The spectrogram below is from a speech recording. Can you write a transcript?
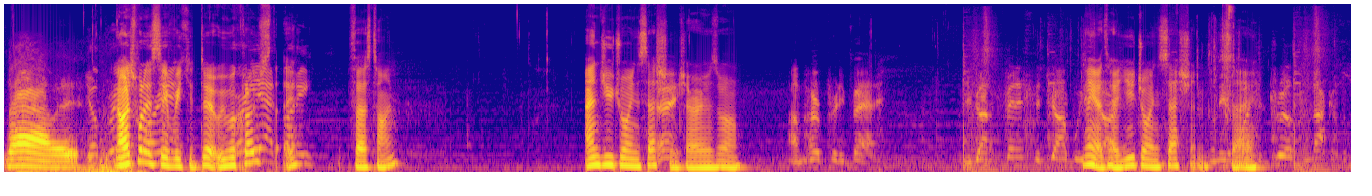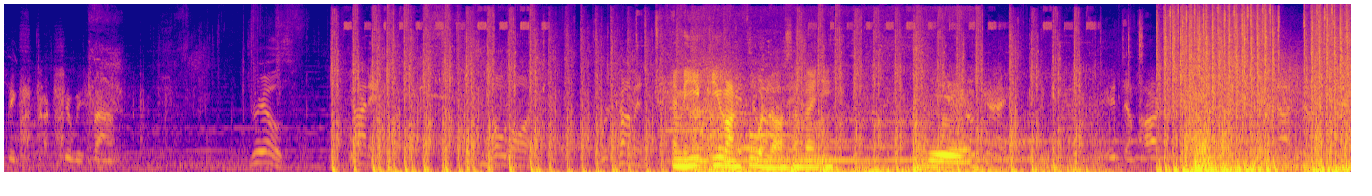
Nah, mate. Your No, I just wanted to see if we could do it. We were Where close, though. buddy? First time. And you joined session, Hey. Cherry, as well. I'm hurt pretty bad. You gotta finish the job we Yeah, so started. you joined session, We'll so. a bunch of drills to knock out the big structure we found. Drills. Got it. You hold on. We're coming. Remember, you, you run forward last time, don't you? Yeah. Okay. Hit them hard. They're not done yet.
